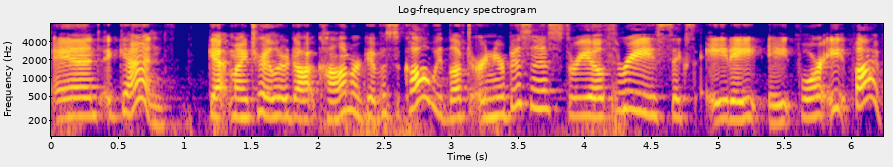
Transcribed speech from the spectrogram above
And again, getmytrailer.com or give us a call. We'd love to earn your business, 303-688-8485.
